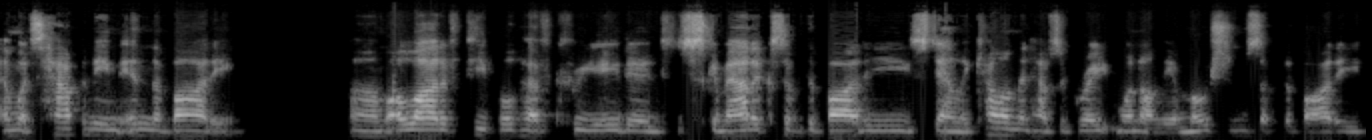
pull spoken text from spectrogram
and what's happening in the body. Um, a lot of people have created schematics of the body. Stanley Keleman has a great one on the emotions of the body.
